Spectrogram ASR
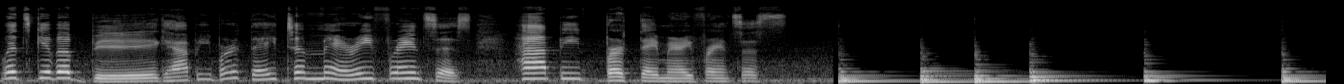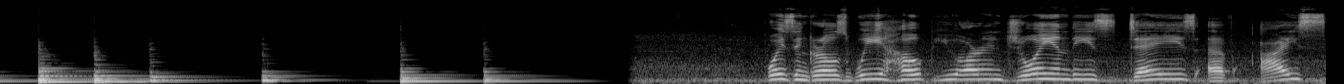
Let's give a big happy birthday to Mary Frances. Happy birthday, Mary Frances. Boys and girls, we hope you are enjoying these days of ice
